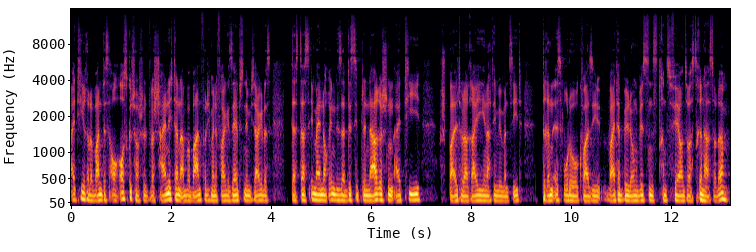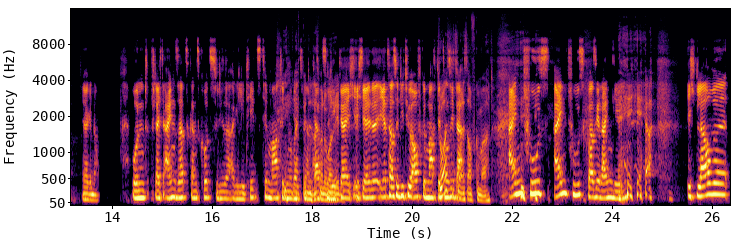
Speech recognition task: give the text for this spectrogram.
IT-relevant ist, auch ausgetauscht wird? Wahrscheinlich dann aber beantworte ich meine Frage selbst, indem ich sage, dass, dass das immerhin noch in dieser disziplinarischen IT-Spalte oder Reihe, je nachdem, wie man es sieht, drin ist, wo du quasi Weiterbildung, Wissenstransfer und sowas drin hast, oder? Ja, genau. Und vielleicht einen Satz ganz kurz zu dieser Agilitätsthematik, nur weil es mir am Herzen liegt. Ja, ich, ich, äh, jetzt hast du die Tür aufgemacht. Jetzt du hast ich da alles aufgemacht. Einen Fuß, einen Fuß quasi reingehen. ja. Ich glaube,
